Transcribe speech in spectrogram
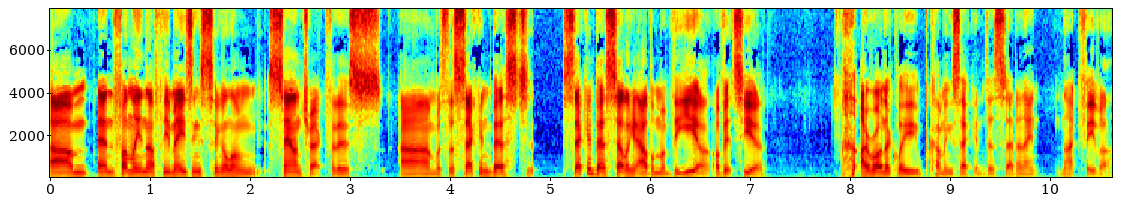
Um, and funnily enough, the amazing sing-along soundtrack for this um, was the second best second best selling album of the year of its year. Ironically, coming second to Saturday Night Fever,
